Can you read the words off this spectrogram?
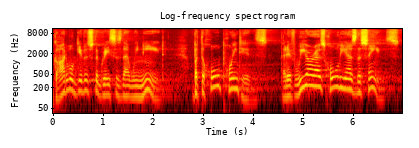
God will give us the graces that we need. But the whole point is that if we are as holy as the saints,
